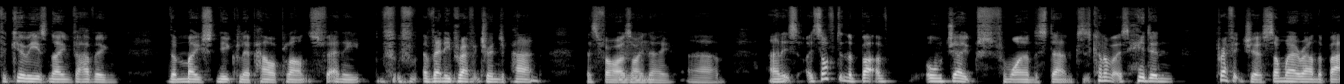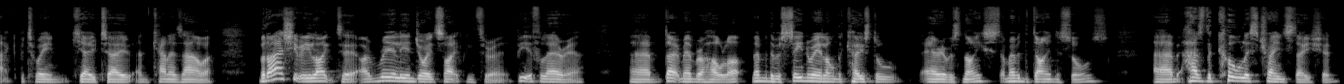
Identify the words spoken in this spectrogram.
Fukui is known for having the most nuclear power plants for any of any prefecture in Japan, as far as I Mm. know. Um, and it's it's often the butt of all jokes, from what I understand, because it's kind of like this hidden prefecture somewhere around the back between Kyoto and Kanazawa. But I actually really liked it. I really enjoyed cycling through it. Beautiful area. Um, don't remember a whole lot. Remember there was scenery along the coastal area was nice. I remember the dinosaurs. Um, it has the coolest train station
